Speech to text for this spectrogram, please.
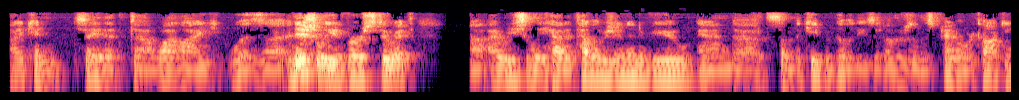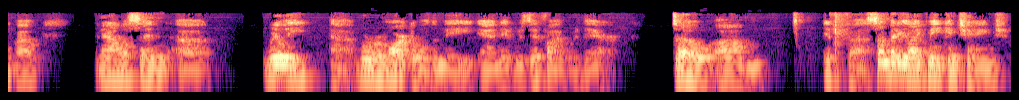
I can say that uh, while I was uh, initially adverse to it, uh, I recently had a television interview and uh, some of the capabilities that others on this panel were talking about. And Allison uh, really uh, were remarkable to me, and it was if I were there. So um, if uh, somebody like me can change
